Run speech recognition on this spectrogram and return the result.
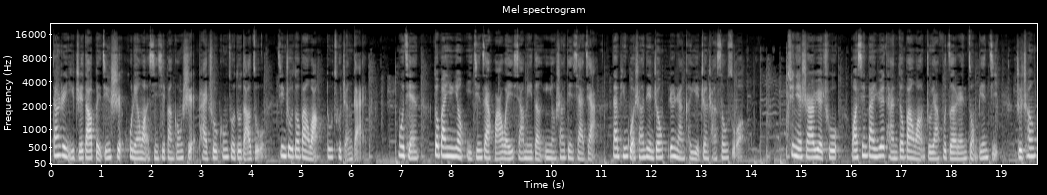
当日已指导北京市互联网信息办公室派出工作督导组进驻豆瓣网，督促整改。目前，豆瓣应用已经在华为、小米等应用商店下架。但苹果商店中仍然可以正常搜索。去年十二月初，网信办约谈豆瓣网主要负责人总编辑，指称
